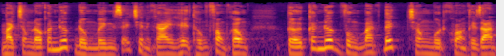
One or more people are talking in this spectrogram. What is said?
mà trong đó các nước đồng minh sẽ triển khai hệ thống phòng không tới các nước vùng Baltic trong một khoảng thời gian.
